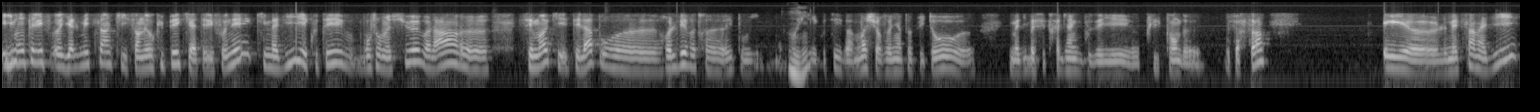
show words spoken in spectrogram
Ils m'ont Il y a le médecin qui s'en est occupé, qui a téléphoné, qui m'a dit "Écoutez, bonjour monsieur, voilà, euh, c'est moi qui étais là pour euh, relever votre épouse." Oui. Écoutez, bah, moi je suis revenu un peu plus tôt. il m'a dit bah, "C'est très bien que vous ayez pris le temps de, de faire ça." Et euh, le médecin m'a dit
